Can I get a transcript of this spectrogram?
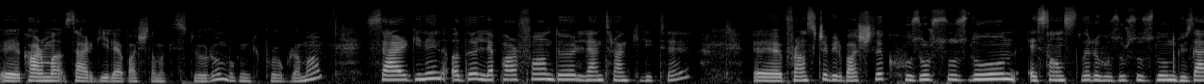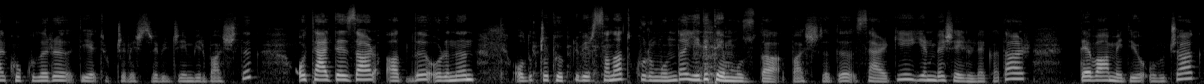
e, karma sergiyle başlamak istiyorum bugünkü programa. Serginin adı Le Parfum de l'Intranquillité. E, Fransızca bir başlık huzursuzluğun esansları, huzursuzluğun güzel kokuları diye Türkçeleştirebileceğim bir başlık. Otel Dezar adlı oranın oldukça köklü bir sanat kurumunda 7 Temmuz'da başladı sergi. 25 Eylül'e kadar devam ediyor olacak.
